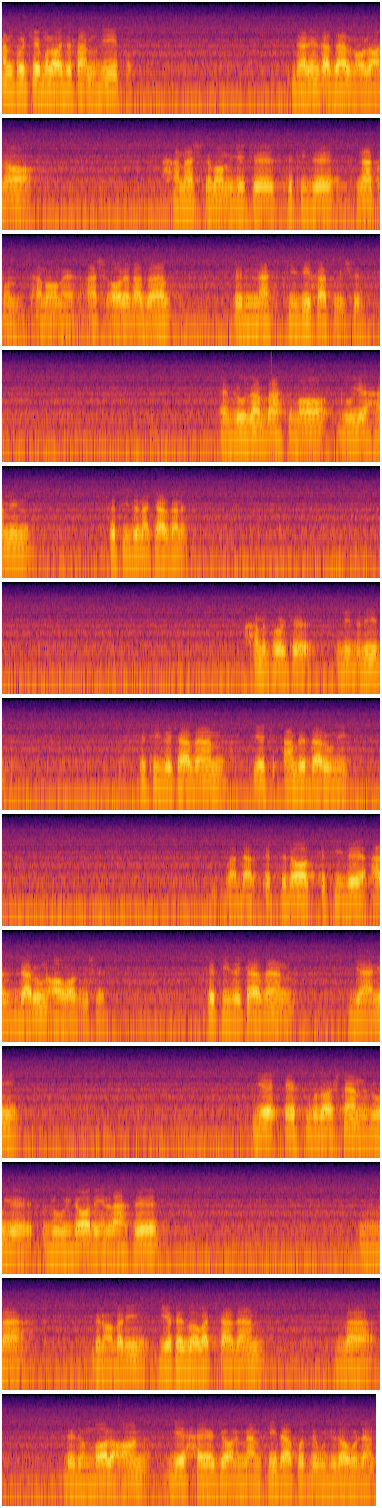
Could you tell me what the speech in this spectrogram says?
همطور که ملاحظه فرمودید در این غزل مولانا همش به ما میگه که ستیزه نکن. تمام اشعار غزل به نستیزی ختم میشه. امروز هم بحث ما روی همین ستیزه نکردنه. همینطور که می‌دونید ستیزه کردن یک امر درونی است و در ابتدا ستیزه از درون آغاز میشه. ستیزه کردن یعنی یه اسم گذاشتن روی رویداد این لحظه و بنابراین یه قضاوت کردن و به دنبال آن یه هیجان منفی در خود به وجود آوردن.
